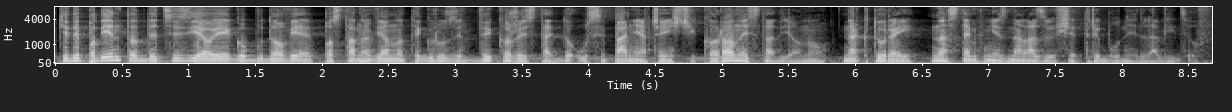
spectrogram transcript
Kiedy podjęto decyzję o jego budowie, postanowiono te gruzy wykorzystać do usypania części korony stadionu, na której następnie znalazły się trybuny dla widzów.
